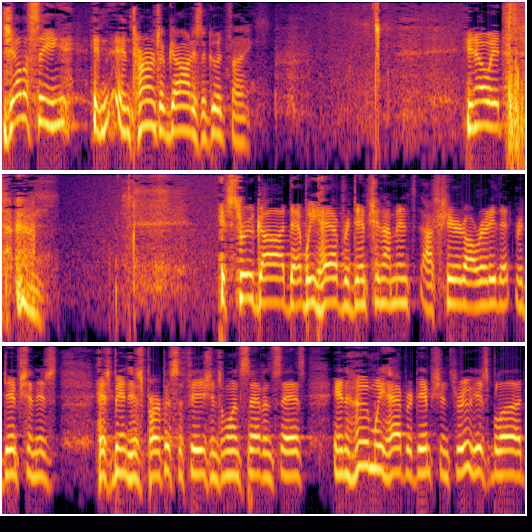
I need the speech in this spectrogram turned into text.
Jealousy in, in terms of God is a good thing. You know, it's, It's through God that we have redemption. I meant, I shared already that redemption is, has been his purpose. Ephesians 1 7 says, In whom we have redemption through his blood,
